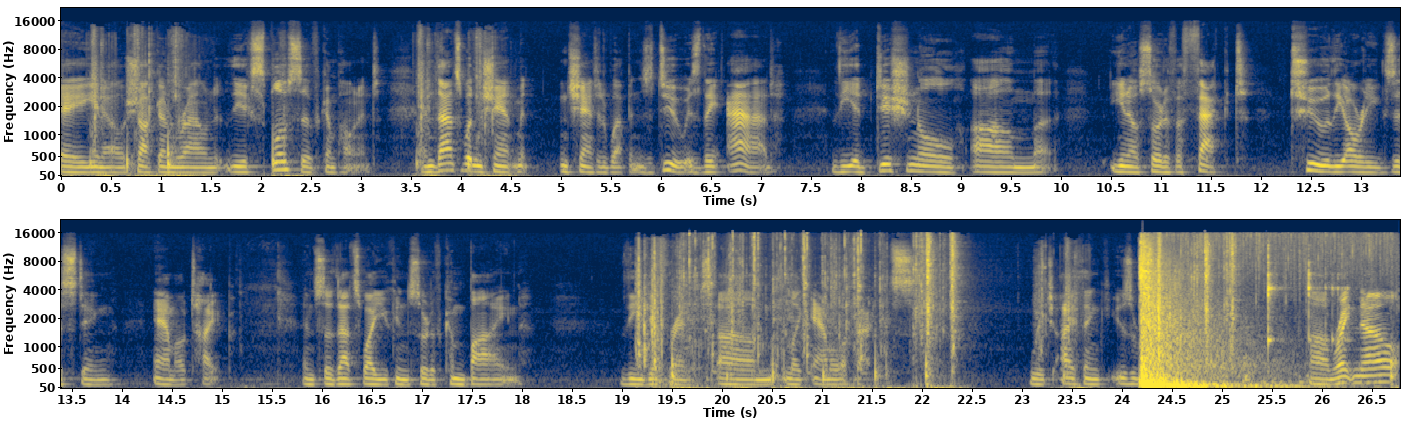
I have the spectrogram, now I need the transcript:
a you know shotgun round the explosive component, and that's what enchantment enchanted weapons do is they add the additional um, you know sort of effect to the already existing ammo type, and so that's why you can sort of combine the different um, like ammo effects, which I think is really Um, right now,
